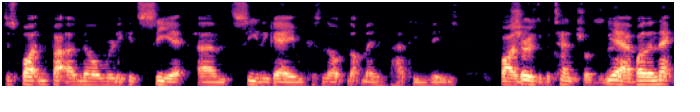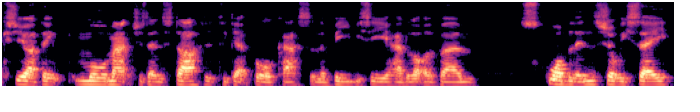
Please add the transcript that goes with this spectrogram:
despite the fact that no one really could see it, um, see the game because not not many people had TVs. By shows the potential, doesn't it? yeah, by the next year, I think more matches then started to get broadcast, and the BBC had a lot of um, squabblings, shall we say,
